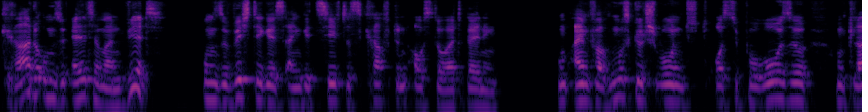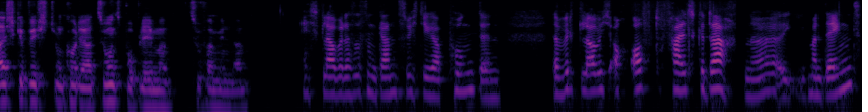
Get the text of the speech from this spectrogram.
Gerade umso älter man wird, umso wichtiger ist ein gezieltes Kraft- und Ausdauertraining, um einfach Muskelschwund, Osteoporose und Gleichgewicht und Koordinationsprobleme zu vermindern. Ich glaube, das ist ein ganz wichtiger Punkt, denn da wird, glaube ich, auch oft falsch gedacht. Ne? Man denkt,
